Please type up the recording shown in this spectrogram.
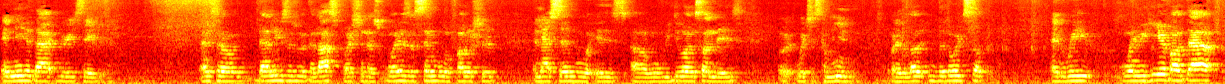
in need of that great Savior. And so that leaves us with the last question is what is a symbol of fellowship? And that symbol is uh, what we do on Sundays, which is communion, or the, Lord's Supper. And we, when we hear about that,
